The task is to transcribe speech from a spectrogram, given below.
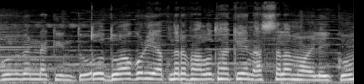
ভুলবেন না কিন্তু। তো দোয়া করি আপনারা ভালো থাকেন। আসসালামু আলাইকুম।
